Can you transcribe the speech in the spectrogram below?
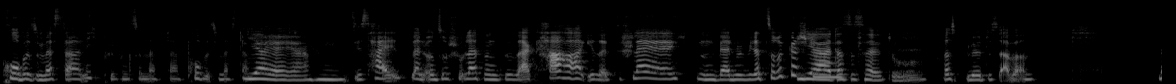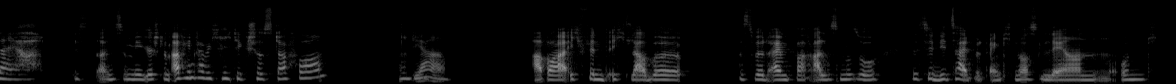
Probesemester, nicht Prüfungssemester, Probesemester. Ja, ja, ja. Hm. Das heißt, wenn unsere Schulleitung so sagt, haha, ihr seid zu schlecht, dann werden wir wieder zurückgestuft. Ja, das ist halt doof. was blöd ist, aber naja, ist jetzt auch nicht so mega schlimm. Auf jeden Fall habe ich richtig Schiss davor. Und ja. Aber ich finde, ich glaube, das wird einfach alles nur so, bisschen die Zeit wird eigentlich nur aus Lernen und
